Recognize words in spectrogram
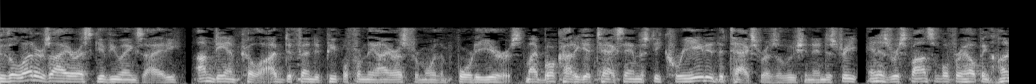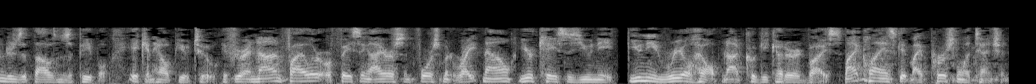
Do the letters IRS give you anxiety? I'm Dan Pilla. I've defended people from the IRS for more than 40 years. My book, How to Get Tax Amnesty, created the tax resolution industry and is responsible for helping hundreds of thousands of people. It can help you too. If you're a non-filer or facing IRS enforcement right now, your case is unique. You need real help, not cookie cutter advice. My clients get my personal attention.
